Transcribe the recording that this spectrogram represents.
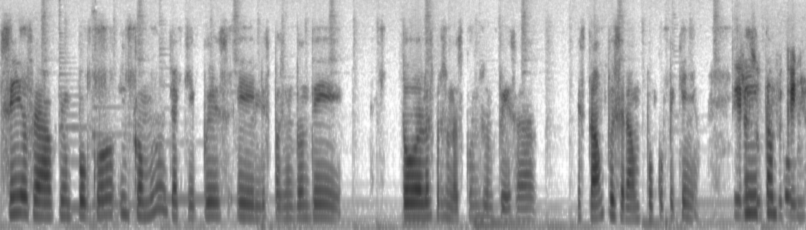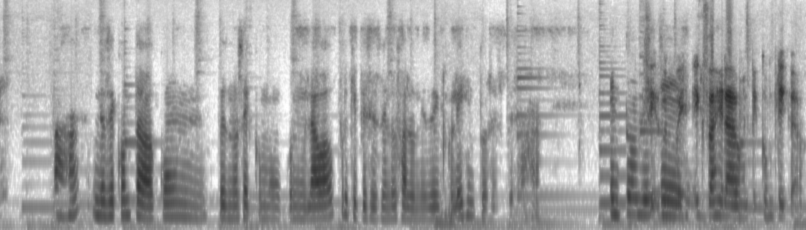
Sí, o sea, fue un poco incómodo, ya que pues el espacio en donde todas las personas con su empresa estaban, pues era un poco pequeño. Sí, era súper pequeño. Ajá, no se contaba con, pues no sé, como con un lavado, porque pues es en los salones del colegio, entonces pues ajá. Entonces... Sí, eso fue eh, exageradamente complicado.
